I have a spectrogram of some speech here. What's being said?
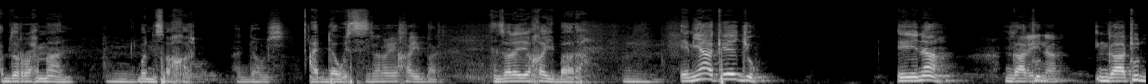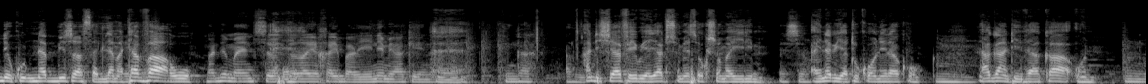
abu hurayra abdurrahman Mm. bun sakhar addawusi addawusi enzalo ye khaibar enzala ye khaibara Mm. emyaka egyo ena ng'atudde ku nabbi saa sallama tavaawo. Enzalo allah. Anti shafii bwe yali atusomesa okusoma irimu alina bye yatukonerako. Mm. naga nti dhakaun Mm,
